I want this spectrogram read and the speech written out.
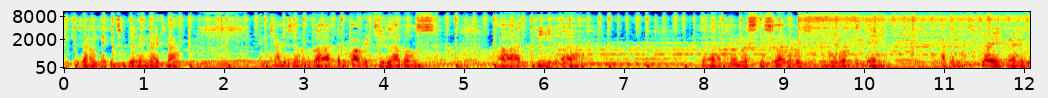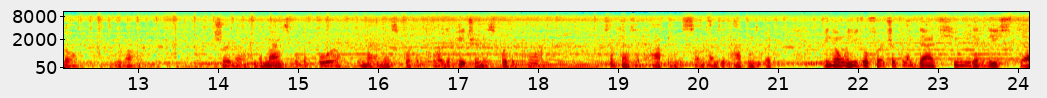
because I don't think it's a billion right now. In terms of uh, the poverty levels, uh, the uh, the homelessness levels in the world today. I think it's very, very low. You know, sure the demands for the poor, the man is for the poor, the patron is for the poor. Sometimes it happens, sometimes it happens, but you know, when you go for a trip like that, you need at least uh,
